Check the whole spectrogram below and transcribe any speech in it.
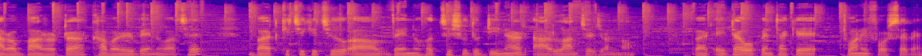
আরও বারোটা খাবারের ভেনু আছে। বাট কিছু কিছু ভেনু হচ্ছে শুধু ডিনার আর লাঞ্চের জন্য। বাট এটা ওপেন থাকে টোয়েন্টি ফোর সেভেন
